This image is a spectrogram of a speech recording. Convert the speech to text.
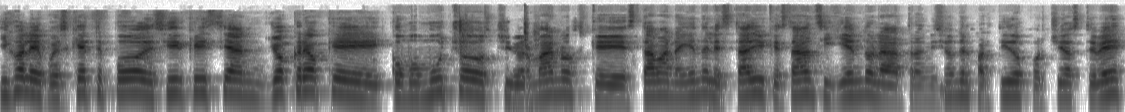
Híjole, pues, ¿qué te puedo decir, Cristian? Yo creo que como muchos chivermanos que estaban ahí en el estadio y que estaban siguiendo la transmisión del partido por Chivas TV,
